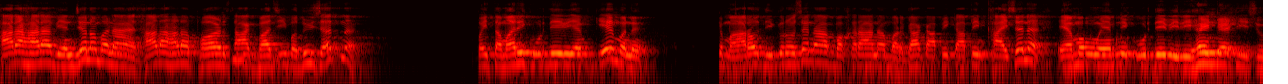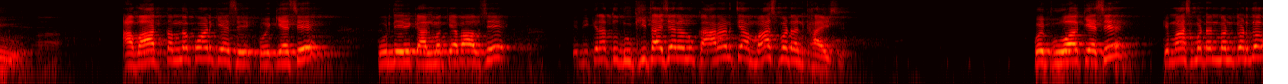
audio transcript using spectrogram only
હારા હારા વ્યંજનો બનાવ્યા હારા હારા ફળ, શાકભાજી બધું છે જ ને. પછી તમારી કુળદેવી એમ કે મને કે મારો દીકરો છે ને આ બકરાના મરઘા કાપી કાપીને ખાય છે ને, એમાં હું એમની કુળદેવી રિહાઈને બેઠી છું. આ વાત તમને કોણ કહે છે? કોઈ કહે છે? કુળદેવી કાનમાં કહેવા આવશે કે દીકરા, તું દુઃખી થાય છે ને, એનું કારણ ત્યાં માંસ મટન ખાય છે. કોઈ ભુવા કહે છે કે માંસ મટન બંધ કરી દો?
